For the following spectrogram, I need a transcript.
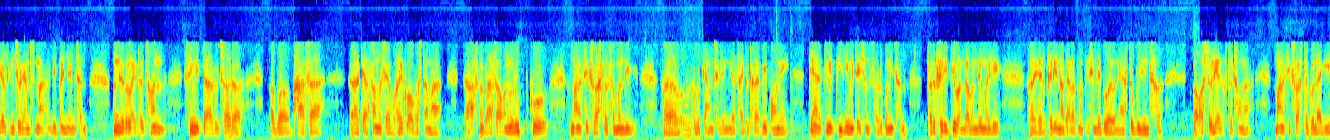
हेल्थ इन्सुरेन्समा डिपेन्डेन्ट छन्। उनीहरूको लागि त झन् सीमितताहरू छ र अब भाषाका समस्या भएको अवस्थामा आफ्नो भाषा अनुरूपको मानसिक स्वास्थ्य सम्बन्धी अब काउन्सिलिङ या साइकोथेरापी पाउने त्यहाँ त्यो ती लिमिटेसन्सहरू पनि छन्। तर फेरि त्योभन्दा भन्दै मैले फेरि नकारात्मक किसिमले गयो भने जस्तो बुझिन्छ। अस्ट्रेलिया जस्तो ठाउँमा मानसिक स्वास्थ्यको लागि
